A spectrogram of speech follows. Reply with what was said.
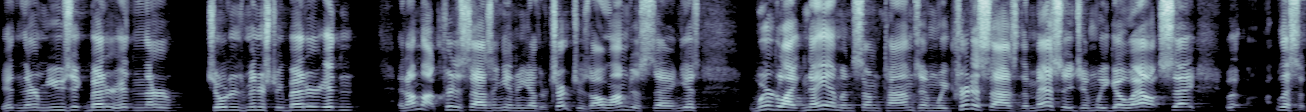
Isn't their music better? Isn't their children's ministry better? Isn't and I'm not criticizing any other churches. All I'm just saying is we're like Naaman sometimes and we criticize the message and we go out say listen,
